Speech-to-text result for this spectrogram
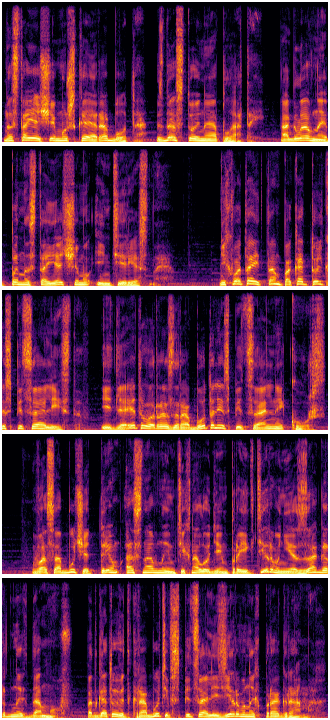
Настоящая мужская работа с достойной оплатой, а главное, по-настоящему интересная. Не хватает там пока только специалистов, и для этого разработали специальный курс. Вас обучат трем основным технологиям проектирования загородных домов – подготовят к работе в специализированных программах,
